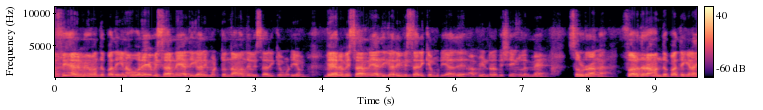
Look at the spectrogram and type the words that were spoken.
எஃப்ஐஆருமே வந்து பாத்தீங்கன்னா ஒரே விசாரணை அதிகாரி மட்டும்தான் வந்து விசாரிக்க முடியும். வேற விசாரணை அதிகாரி விசாரிக்க முடியாது அப்படின்ற விஷயங்களுமே சொல்றாங்க. ஃபர்தரா வந்து பாத்தீங்கன்னா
